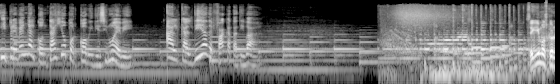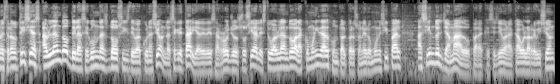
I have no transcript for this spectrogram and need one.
y prevenga el contagio por COVID-19. Alcaldía de Facatativá. Seguimos con nuestras noticias hablando de las segundas dosis de vacunación. La secretaria de Desarrollo Social estuvo hablando a la comunidad junto al personero municipal haciendo el llamado para que se lleven a cabo la revisión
